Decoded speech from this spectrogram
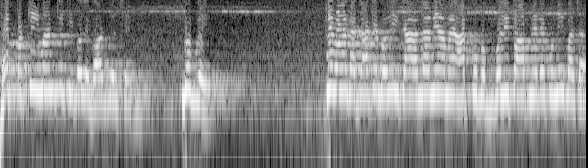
بہت پکی ایمان کی تھی، بولے گاڈ ول سیو می ڈوب گئی۔ پھر وہاں جا کے بولی، کیا اللہ میاں، میں آپ کو بولی تو آپ میرے کو نہیں بچائے؟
